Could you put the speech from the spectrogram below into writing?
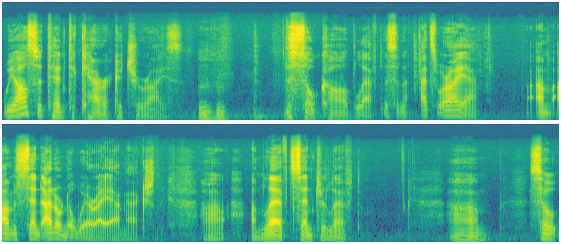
We also tend to caricaturize Mhm. the so-called left. Listen, that's where I am. I'm, I'm cent- I don't know where I am actually. Uh, I'm left, center left. Um, so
